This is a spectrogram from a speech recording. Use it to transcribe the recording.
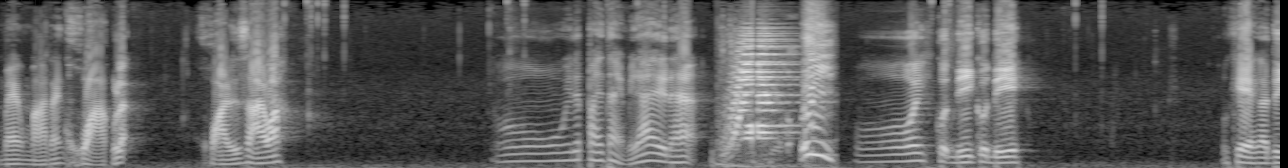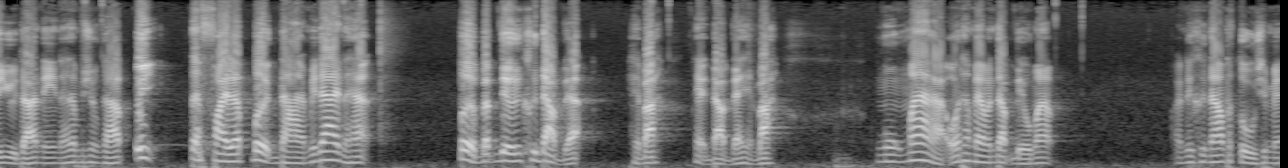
แม่งมาด้านขวากูละ ขวาหรือซ้ายวะ โอ้ยแล้วไปไหนไม่ได้เลยนะฮะเฮ้ย โอ้ย กดดีกดดี โอเคเราจะอยู่ด้านนี้นะท่านผู้ชมครับเอ้ย แต่ไฟเราเปิดดานไม่ได้นะฮะ เปิดแป๊บเดียวนี่คือดับแล้ว เห็นปะเนี่ยดับได้วเห็นปะงงมากอะว่าทำไมมันดับเร็วมาก อันนี้คือหน้าประตูใช่ไหม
